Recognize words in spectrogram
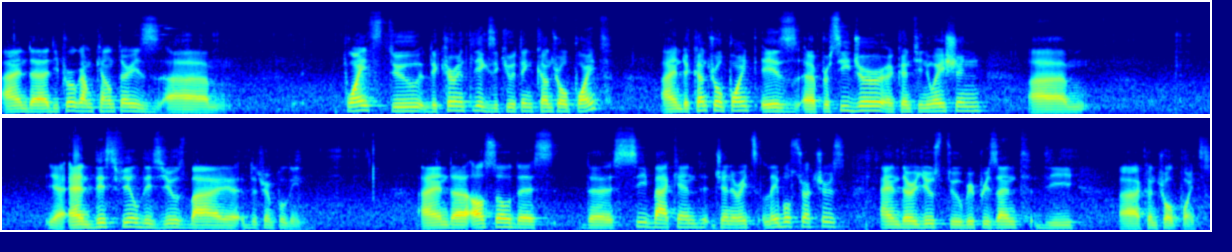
And uh, the program counter is um, points to the currently executing control point. And the control point is a procedure, a continuation. Um, yeah, and this field is used by the trampoline. And uh, also this the C backend generates label structures, and they're used to represent the uh, control points.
